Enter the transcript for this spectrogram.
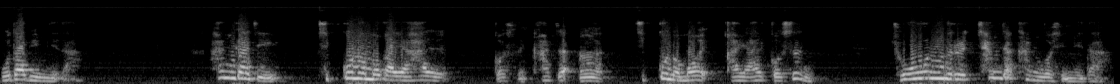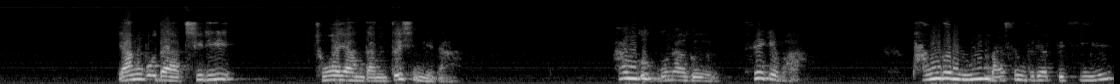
보답입니다. 한 가지 짚고 넘어가야 할 것은 가자, 어, 짚고 넘어가야 할 것은 좋은 글을 창작하는 것입니다. 양보다 질이 좋아야 한다는 뜻입니다. 한국 문학의 세계화. 방금 말씀드렸듯이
